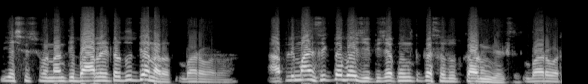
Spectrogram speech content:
यशस्वी होणार आणि ती बारा लिटर दूध देणार बरोबर बरोबर. आपली मानसिकता पाहिजे तिच्याकडून कसं दूध काढून घ्यायचं? बरोबर.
